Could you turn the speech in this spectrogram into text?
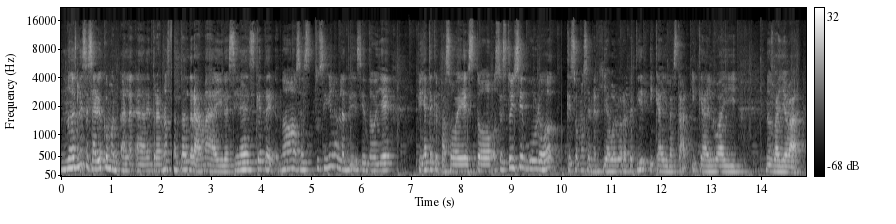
no es necesario como adentrarnos tanto al drama y decir es que te... No, o sea, tú sigue hablando y diciendo, oye, fíjate que pasó esto. O sea, estoy seguro que somos energía, vuelvo a repetir, y que ahí va a estar y que algo ahí nos va a llevar.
